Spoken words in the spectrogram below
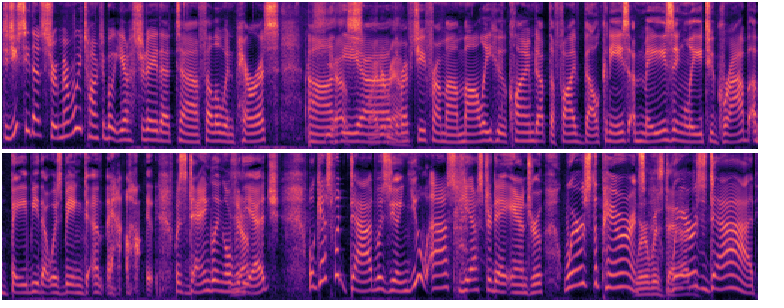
Did you see that story? Remember we talked about yesterday that uh, fellow in Paris, uh, Yes, the uh, the refugee from uh, Mali who climbed up the five balconies amazingly to grab a baby that was being was dangling over the edge. Well, guess what Dad was doing? You asked yesterday, Andrew. Where's the parents? Where was Dad? Where's Dad?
